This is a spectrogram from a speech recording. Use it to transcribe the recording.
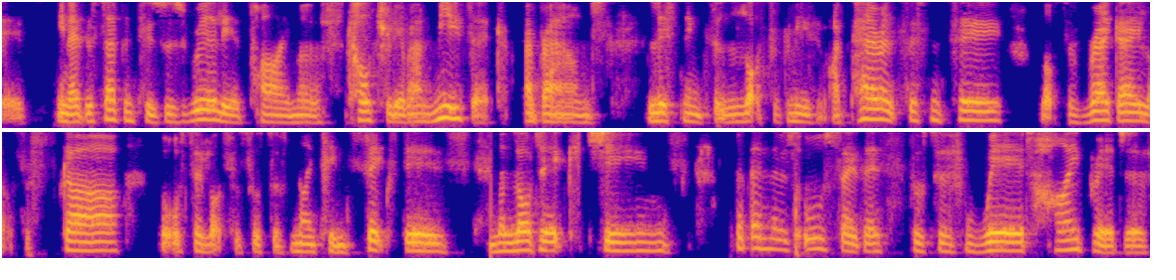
80s. You know, the 70s was really a time of culturally around music, around listening to lots of music my parents listened to, lots of reggae, lots of ska, but also lots of sort of 1960s melodic tunes but then there was also this sort of weird hybrid of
